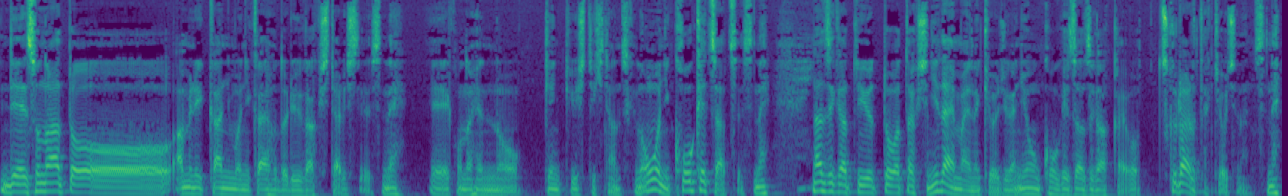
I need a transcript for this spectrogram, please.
で、その後、アメリカにも2回ほど留学したりしてですね、えー、この辺の研究してきたんですけど、主に高血圧ですね。はい、なぜかというと、私2代前の教授が日本高血圧学会を作られた教授なんですね。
